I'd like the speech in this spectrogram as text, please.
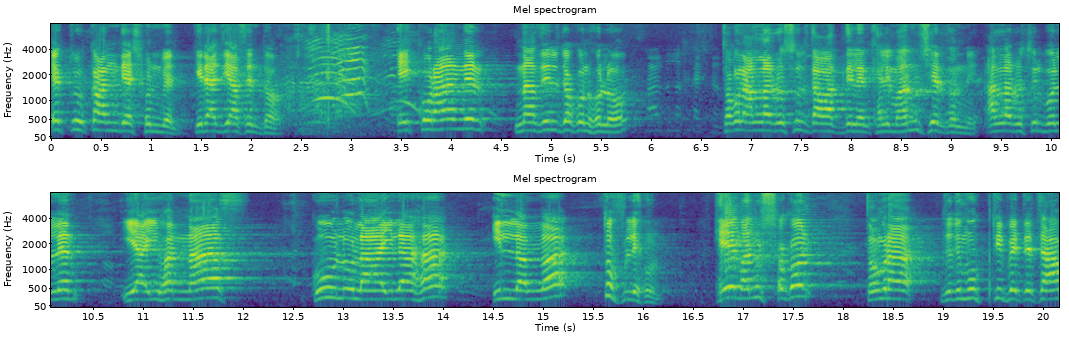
একটু কান দিয়ে শুনবেন। কি রাজি আছেন তো? এই কোরআনের নাজিল যখন হলো, তখন আল্লাহ রসুল দাওয়াত দিলেন খালি মানুষের জন্য। আল্লাহ রসুল বললেন, ইয়া ইউহান নাস ইলাহা ইল্লাল্লাহ তুফলিহুন। হে মানুষ সকল, তোমরা যদি মুক্তি পেতে চাও,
